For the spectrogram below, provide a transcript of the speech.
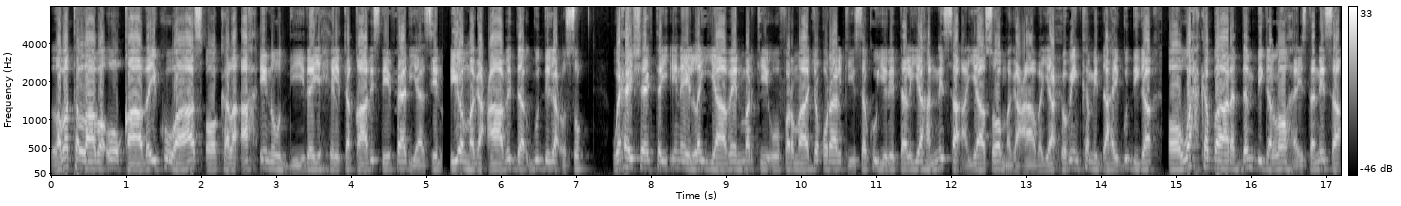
Laba tallaabo uu qaaday kuwaas oo kale ah inuu diiday xilka qaadistii faad yaasiin iyo magacaabidda guddiga cusub. Waxay sheegtay inay la yaabeen markii uu farmaajo qoraalkiisa ku yidhi taliyaha nisa ayaa soo magacaabaya. Xubin ka mid ahay guddiga oo wax ka baara dembiga loo haysta nisa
